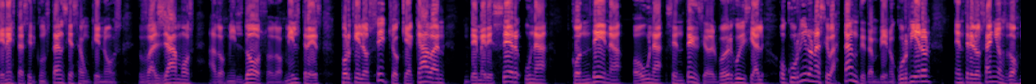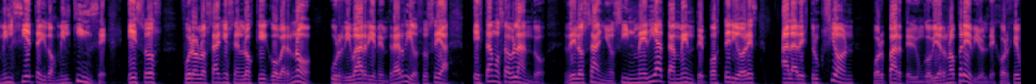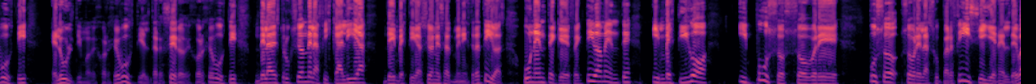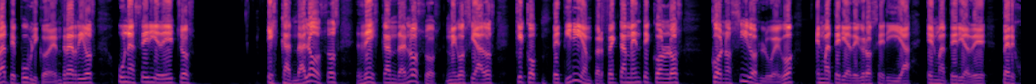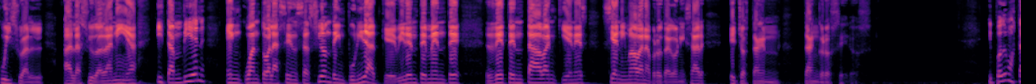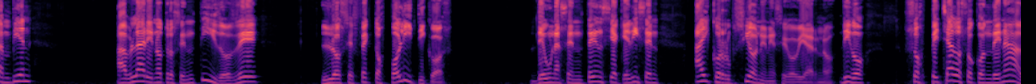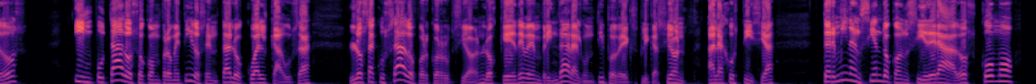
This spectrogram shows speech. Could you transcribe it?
en estas circunstancias, aunque nos vayamos a 2002 o 2003, porque los hechos que acaban de merecer una condena o una sentencia del Poder Judicial ocurrieron hace bastante también, ocurrieron entre los años 2007 y 2015. Esos fueron los años en los que gobernó Urribarri en Entre Ríos, o sea, estamos hablando de los años inmediatamente posteriores a la destrucción por parte de un gobierno previo, el de Jorge Busti, el último de Jorge Busti, el tercero de Jorge Busti, de la destrucción de la Fiscalía de Investigaciones Administrativas, un ente que efectivamente investigó y puso sobre, puso sobre la superficie y en el debate público de Entre Ríos una serie de hechos escandalosos, de escandalosos negociados que competirían perfectamente con los conocidos luego en materia de grosería, en materia de perjuicio a la ciudadanía y también en cuanto a la sensación de impunidad que evidentemente detentaban quienes se animaban a protagonizar hechos tan, tan groseros. Y podemos también hablar en otro sentido de los efectos políticos de una sentencia que dicen hay corrupción en ese gobierno. Digo, sospechados o condenados, imputados o comprometidos en tal o cual causa, los acusados por corrupción, los que deben brindar algún tipo de explicación a la justicia, terminan siendo considerados como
